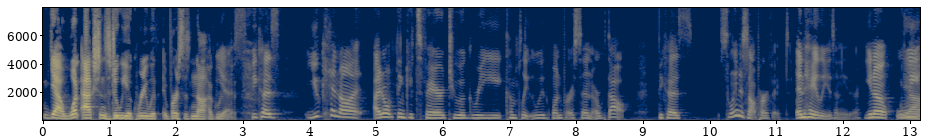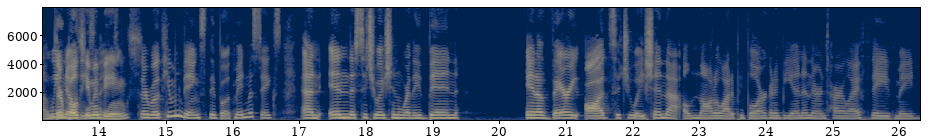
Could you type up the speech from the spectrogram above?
Yeah, what actions do we agree with versus not agree with? Yes, because you cannot. I don't think it's fair to agree completely with one person or without, because Selena's not perfect and Hailey isn't either. You know, we, Yeah, we they're know both human things. beings. They're both human beings. They both made mistakes, and in the situation where they've been in a very odd situation that not a lot of people are going to be in in their entire life, they've made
